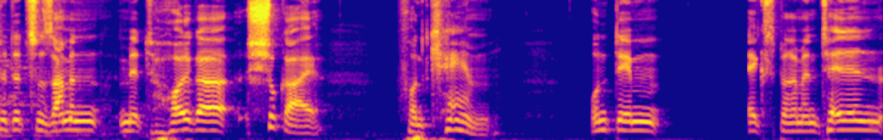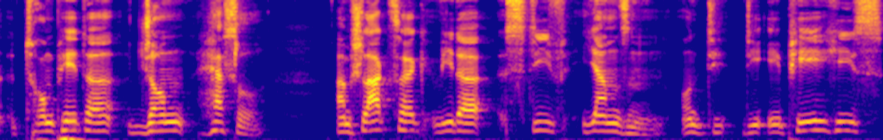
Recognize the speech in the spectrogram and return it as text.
Arbeitete zusammen mit Holger Schuckei von Can und dem experimentellen Trompeter John Hassel. Am Schlagzeug wieder Steve Jansen und die EP hieß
